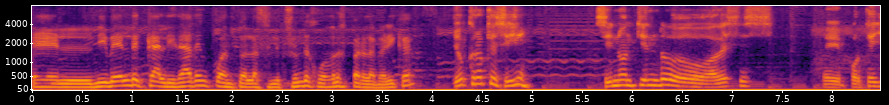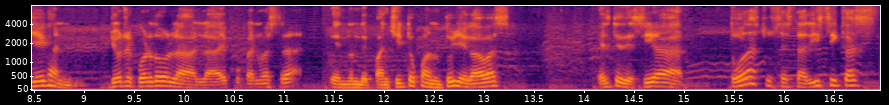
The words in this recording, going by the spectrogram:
el nivel de calidad en cuanto a la selección de jugadores para el América? Yo creo que sí. Sí, no entiendo a veces eh, por qué llegan. Yo recuerdo la, la época nuestra en donde Panchito, cuando tú llegabas, él te decía todas tus estadísticas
